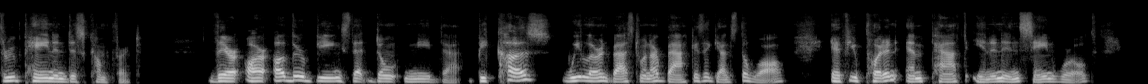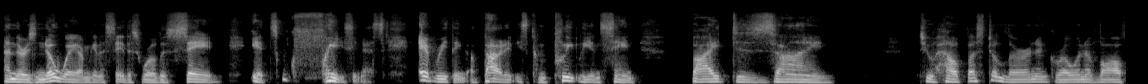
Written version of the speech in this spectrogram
through pain and discomfort. There are other beings that don't need that because we learn best when our back is against the wall. If you put an empath in an insane world, and there's no way I'm going to say this world is sane, it's craziness. Everything about it is completely insane by design to help us to learn and grow and evolve.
